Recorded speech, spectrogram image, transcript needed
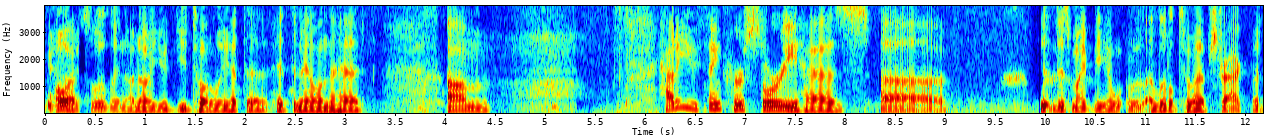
You know. Oh, absolutely! No, no, you you totally hit the hit the nail on the head. Um, how do you think her story has? Uh, this might be a, a little too abstract, but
